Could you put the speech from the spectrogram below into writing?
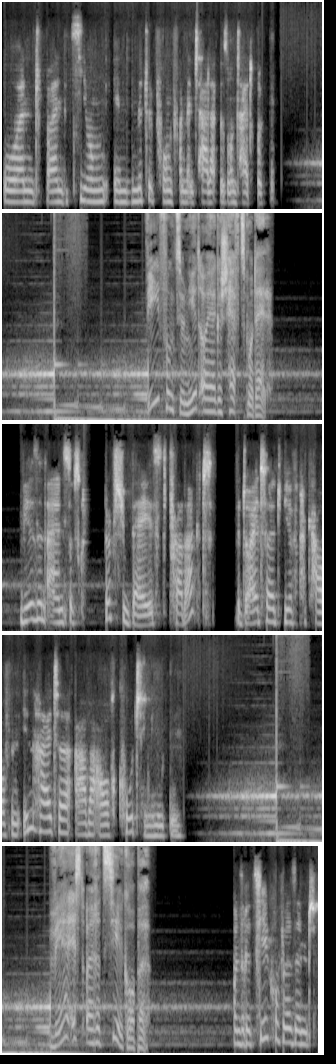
und wollen Beziehungen in den Mittelpunkt von mentaler Gesundheit rücken. Wie funktioniert euer Geschäftsmodell? Wir sind ein Subscription-based Product. Bedeutet, wir verkaufen Inhalte, aber auch Coaching-Minuten. Wer ist eure Zielgruppe? Unsere Zielgruppe sind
